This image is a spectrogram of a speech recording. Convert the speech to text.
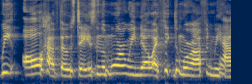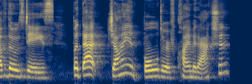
We all have those days. And the more we know, I think the more often we have those days. But that giant boulder of climate action,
